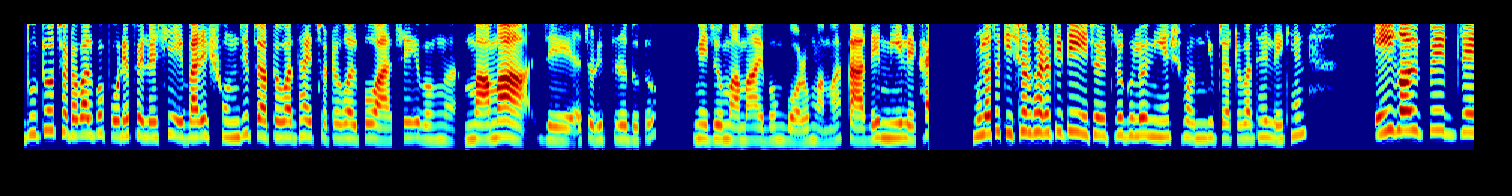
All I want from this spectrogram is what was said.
দুটো ছোট গল্প পড়ে ফেলেছি। এবারে সঞ্জীব চট্টোপাধ্যায়ের ছোট গল্প আছে এবং মামা যে চরিত্র দুটো মেজো মামা এবং বড় মামা তাদের নিয়ে লেখা। মূলত কিশোর ভারতীতেই এই চরিত্রগুলো নিয়ে সঞ্জীব চট্টোপাধ্যায় লেখেন। এই গল্পের যে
